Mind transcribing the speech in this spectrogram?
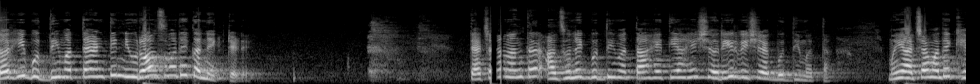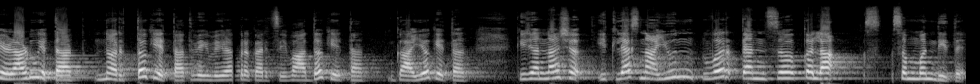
तर ही बुद्धिमत्ता आणि ती न्यूरॉन्समध्ये कनेक्टेड आहे. त्याच्यानंतर अजून एक बुद्धिमत्ता आहे ती आहे शरीरविषयक बुद्धिमत्ता. मग याच्यामध्ये खेळाडू येतात नर्तक येतात वेगवेगळ्या प्रकारचे वादक येतात गायक येतात की ज्यांना श इथल्या स्नायूंवर त्यांचं कला संबंधित आहे.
